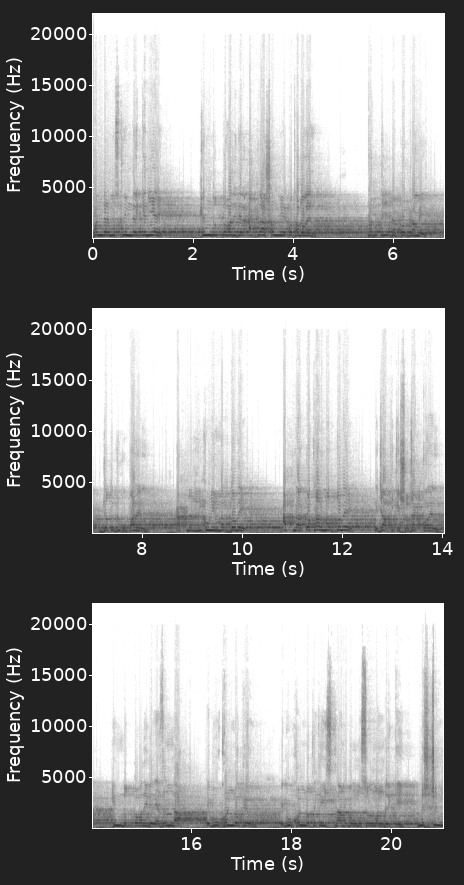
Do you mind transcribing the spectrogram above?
খণ্ডের মুসলিমদেরকে নিয়ে হিন্দুত্ববাদীদের আগ্রাসন নিয়ে কথা বলেন। প্রত্যেকটা প্রোগ্রামে যতটুকু পারেন আপনার লিখনির মাধ্যমে, আপনার কথার মাধ্যমে এ জাতিকে সজাগ করেন। হিন্দুত্ববাদীদের এজেন্ডা এ ভূখণ্ডকেও এ ভূখণ্ড থেকে ইসলাম এবং মুসলমানদেরকে নিশ্চিন্ন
